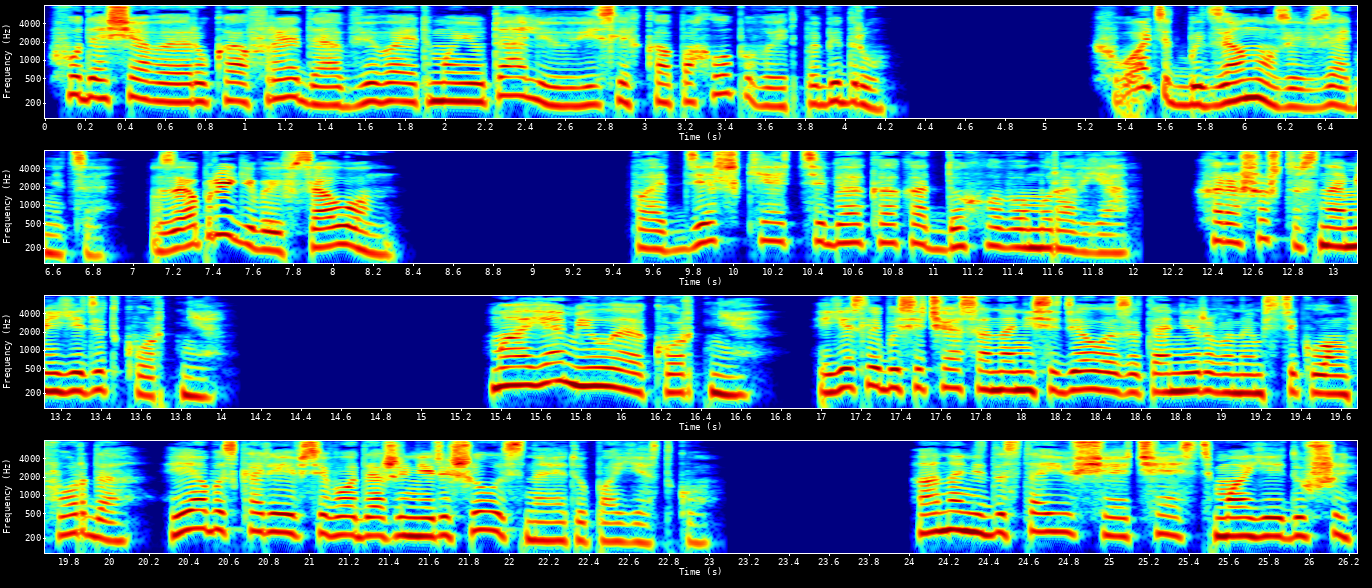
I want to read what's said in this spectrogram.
Худощавая рука Фреда обвивает мою талию и слегка похлопывает по бедру. Хватит быть занозой в заднице. Запрыгивай в салон. Поддержки от тебя, как от дохлого муравья. Хорошо, что с нами едет Кортни. Моя милая Кортни. Если бы сейчас она не сидела за тонированным стеклом Форда, я бы, скорее всего, даже не решилась на эту поездку. Она недостающая часть моей души,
